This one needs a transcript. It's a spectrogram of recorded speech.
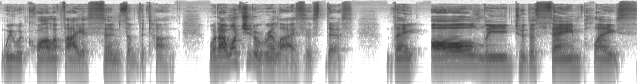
we would qualify as sins of the tongue. What I want you to realize is this they all lead to the same place.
